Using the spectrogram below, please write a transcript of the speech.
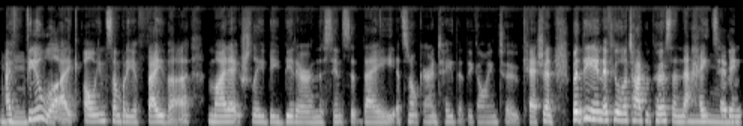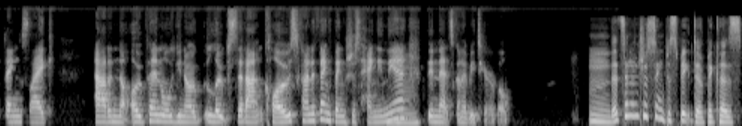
mm-hmm. I feel like owing somebody a favor might actually be better in the sense that they it's not guaranteed that they're going to cash in. But then if you're the type of person that hates having mm. things like out in the open or you know loops that aren't closed kind of thing things just hanging there mm-hmm. then that's going to be terrible mm, that's an interesting perspective because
